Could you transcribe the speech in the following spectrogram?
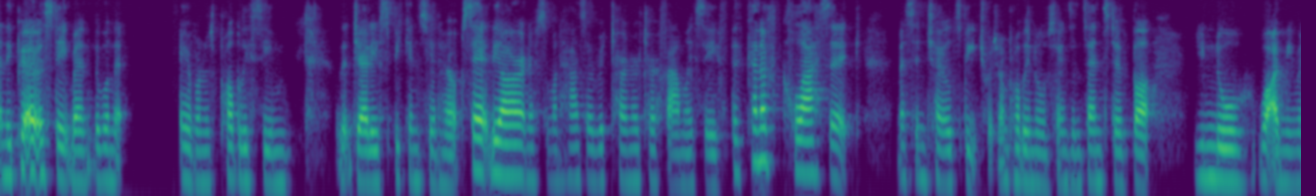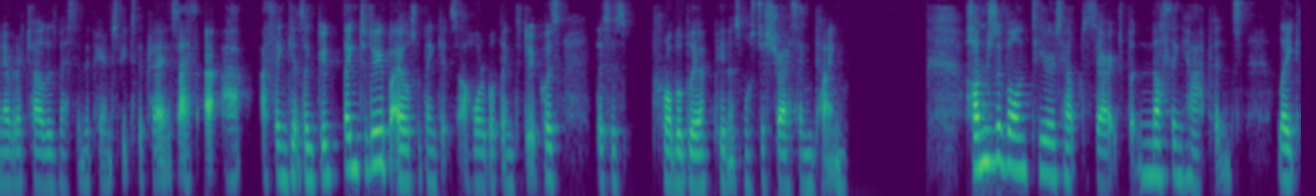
and they put out a statement, the one that everyone has probably seen, that Gerry's speaking, saying how upset they are and if someone has a return her to her family safe. The kind of classic missing child speech, which I'm probably know sounds insensitive, but you know what I mean whenever a child is missing, the parents speak to the press. I, I, I think it's a good thing to do, but I also think it's a horrible thing to do because this is probably a parent's most distressing time. Hundreds of volunteers help to search, but nothing happens. Like,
